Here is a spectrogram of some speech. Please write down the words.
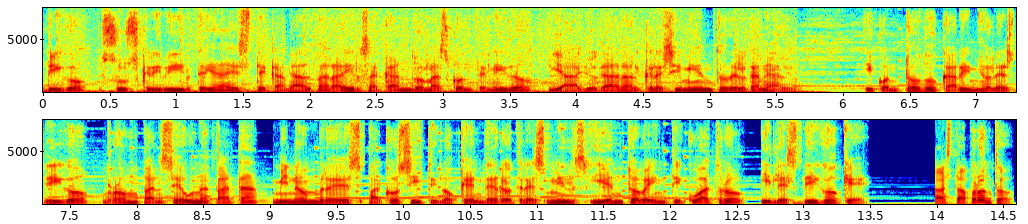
digo, suscribirte a este canal para ir sacando más contenido, y a ayudar al crecimiento del canal. Y con todo cariño les digo, rompanse una pata, mi nombre es Paco City Loquendero 3124, y les digo que... ¡Hasta pronto!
